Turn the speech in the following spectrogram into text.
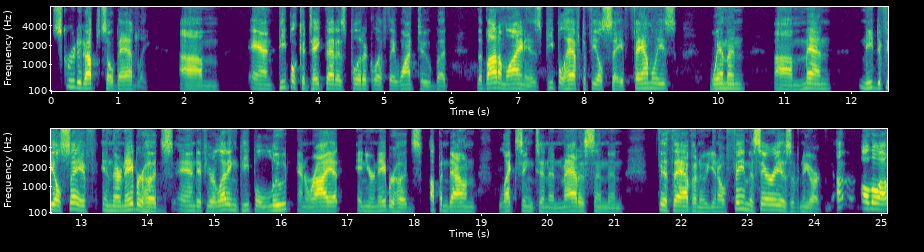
screwed it up so badly. Um, and people could take that as political if they want to, but the bottom line is people have to feel safe. Families, women, um, men need to feel safe in their neighborhoods. And if you're letting people loot and riot in your neighborhoods up and down Lexington and Madison and Fifth Avenue, you know, famous areas of New York. Uh, although, uh,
